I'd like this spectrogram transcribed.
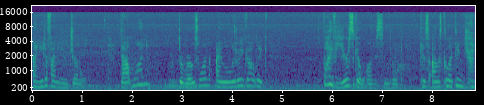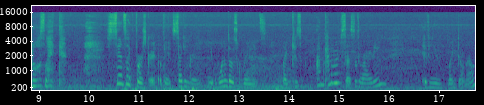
I need to find a new journal. That one, the rose one, I literally got like five years ago, honestly. Like, because I was collecting journals like since like first grade. Okay, second grade, one of those grades. Like, because I'm kind of obsessed with writing, if you like don't know.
